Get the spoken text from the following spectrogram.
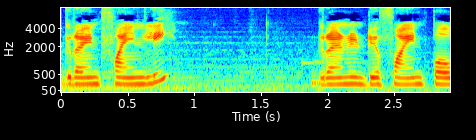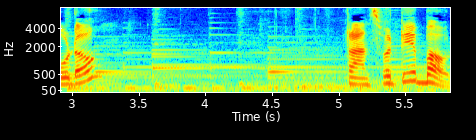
grind finely, grind into a fine powder, transfer to a bowl.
